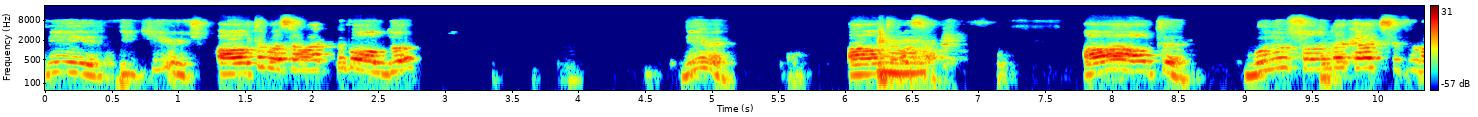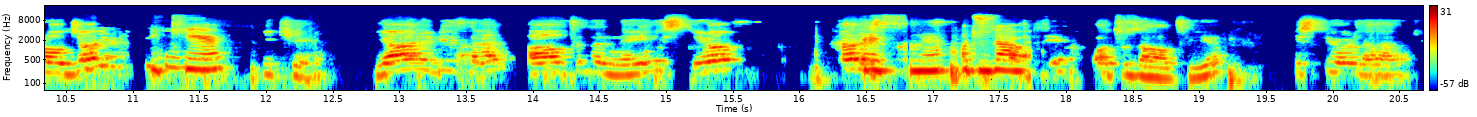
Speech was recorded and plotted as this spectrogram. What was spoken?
1, 2, 3. 6 basamaklı mı oldu? Değil mi? 6 Evet. basamak. A6. Bunun sonunda kaç sıfır olacak? 2. 2. Yani bizden 6'nın neyini istiyor? Karesi Karesini. 36. 36'yı istiyorlar.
